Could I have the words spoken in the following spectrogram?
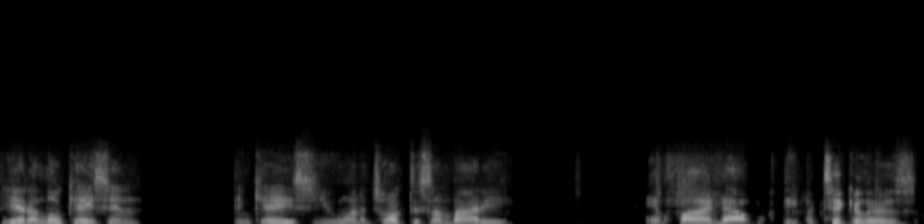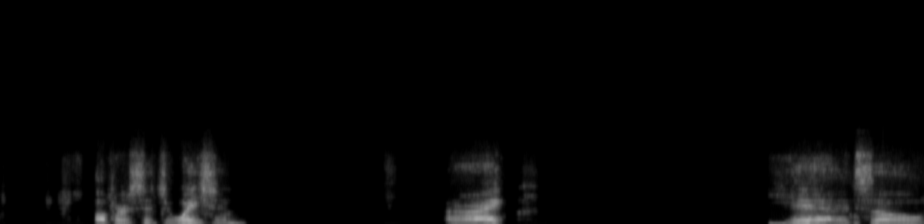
yeah, the location in case you want to talk to somebody and find out the particulars of her situation. All right yeah, and so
